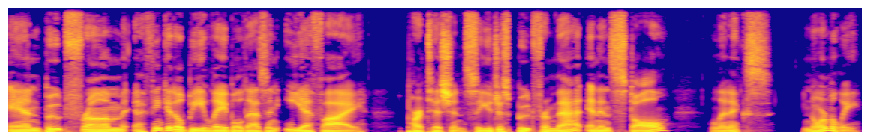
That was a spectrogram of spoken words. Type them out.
and boot from, I think it'll be labeled as an EFI partition. So you just boot from that and install Linux normally.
